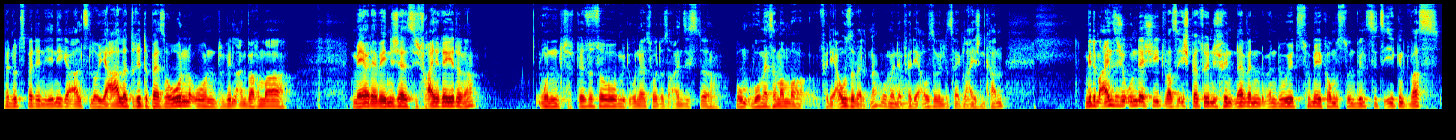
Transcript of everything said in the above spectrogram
benutzt man denjenigen als loyale dritte Person und will einfach mal mehr oder weniger sich freireden. Ne? Und das ist so mitunter so das Einzige, wo, wo man, sagen wir mal, für die Außenwelt, ne? wo man für die Außenwelt das vergleichen kann. Mit dem einzigen Unterschied, was ich persönlich finde, ne, wenn, wenn du jetzt zu mir kommst und willst jetzt irgendwas,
